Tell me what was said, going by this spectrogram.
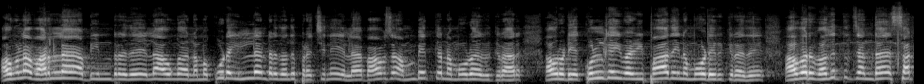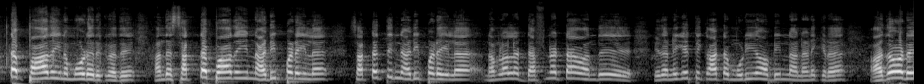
அவங்களாம் வரல அப்படின்றது இல்லை அவங்க நம்ம கூட இல்லைன்றது வந்து பிரச்சனையே இல்லை. பாபா சாஹேப் அம்பேத்கர் நம்மோட இருக்கிறார். அவருடைய கொள்கை வழி பாதை நம்மோடு இருக்கிறது. அவர் வகுத்து தந்த சட்ட பாதை நம்மோடு இருக்கிறது. அந்த சட்ட பாதையின் அடிப்படையில் சட்டத்தின் அடிப்படையில் நம்மளால் டெஃபினட்டாக வந்து இதை நிகழ்த்தி காட்ட முடியும் அப்படின்னு நான் நினைக்கிறேன். அதோடு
